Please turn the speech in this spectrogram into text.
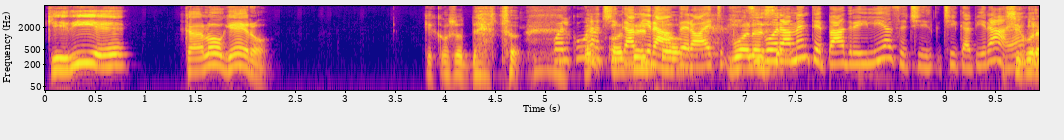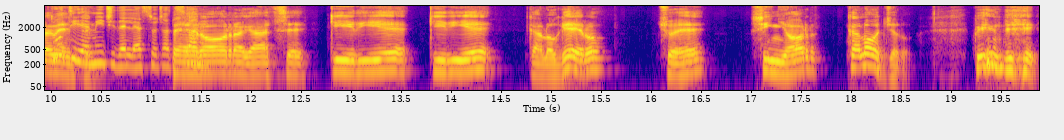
Chirie, caloghero. Che cosa ho detto? Qualcuno Ho- ci ho capirà detto però, eh, sicuramente padre Elias ci, ci capirà e anche Sicuramente. tutti gli amici delle associazioni. Però ragazze, Chirie, Chirie Caloghero, cioè signor calogero. Quindi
